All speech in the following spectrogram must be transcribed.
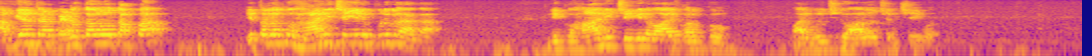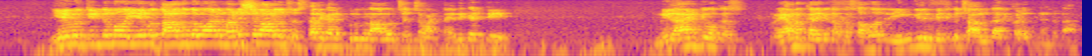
అభ్యంతరం పెడతానో తప్ప ఇతరులకు హాని చేయని పురుగులాగా. నీకు హాని చేయని వారి కొరకు వారి గురించి నువ్వు ఆలోచన చేయవద్దు. ఏమి తిండుమో ఏమి తాగుదమో అని మనుషులు ఆలోచిస్తారు కానీ పురుగులు ఆలోచించమంట ఎందుకంటే మీలాంటి ఒక ప్రేమ కలిగిన ఒక సహోదరి ఇంగిలి వెతికి చాలు దాని కడుపు నిండడానికి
